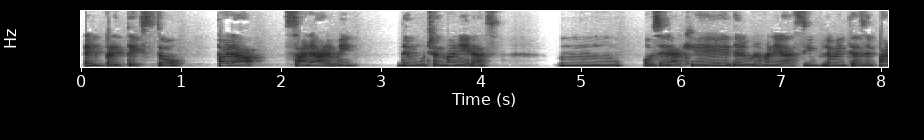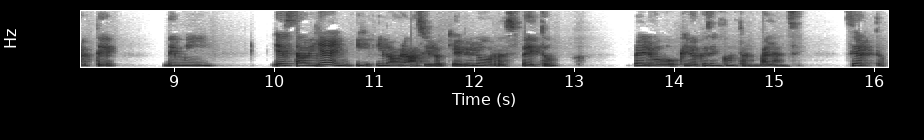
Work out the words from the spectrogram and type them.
el pretexto para sanarme de muchas maneras? Mm, ¿O será que de alguna manera simplemente hace parte de mí y está bien y, y lo abrazo y lo quiero y lo respeto? Pero creo que es encontrar un balance. ¿Cierto?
